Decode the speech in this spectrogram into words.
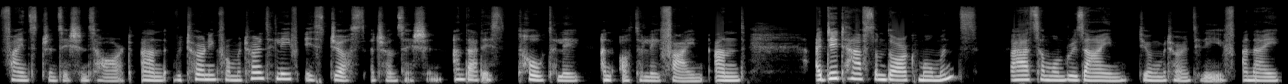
finds transitions hard and returning from maternity leave is just a transition and that is totally and utterly fine. And I did have some dark moments. I had someone resign during maternity leave and I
